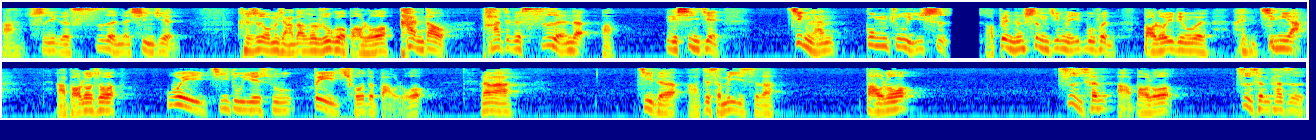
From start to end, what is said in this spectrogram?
啊，是一个私人的信件。可是我们想到说，如果保罗看到他这个私人的啊一个信件，竟然公诸于世啊，变成圣经的一部分，保罗一定会很惊讶啊。保罗说：“为基督耶稣被囚的保罗。”那么记得啊，这什么意思呢？保罗自称啊，保罗自称他是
